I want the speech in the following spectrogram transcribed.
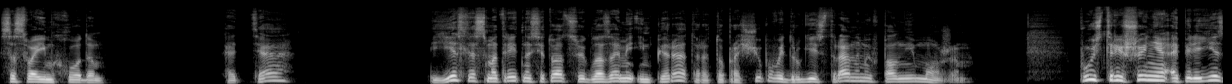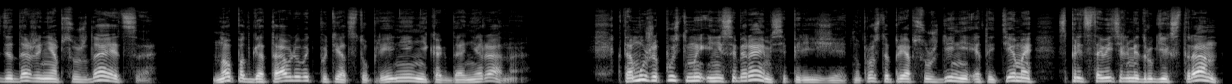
со своим ходом. Хотя, если смотреть на ситуацию глазами императора, то прощупывать другие страны мы вполне можем. Пусть решение о переезде даже не обсуждается, но подготавливать пути отступления никогда не рано. К тому же, пусть мы и не собираемся переезжать, но просто при обсуждении этой темы с представителями других стран,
